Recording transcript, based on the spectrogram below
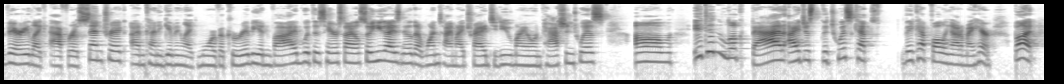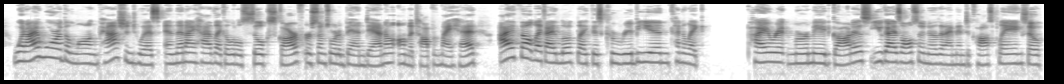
very like Afrocentric. I'm kind of giving like more of a Caribbean vibe with this hairstyle. So you guys know that one time I tried to do my own passion twist. Um, it didn't look bad. I just the twist kept they kept falling out of my hair. But when I wore the long passion twist and then I had like a little silk scarf or some sort of bandana on the top of my head, I felt like I looked like this Caribbean kind of like pirate mermaid goddess. You guys also know that I'm into cosplaying, so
